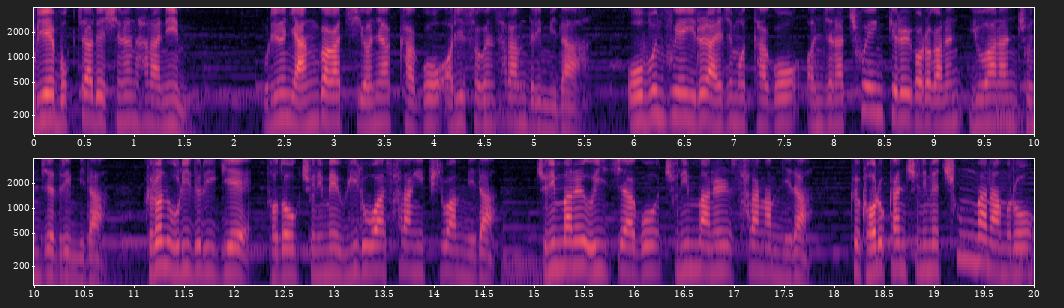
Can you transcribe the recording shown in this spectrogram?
우리의 목자 되시는 하나님, 우리는 양과 같이 연약하고 어리석은 사람들입니다. 5분 후에 일을 알지 못하고 언제나 초행길을 걸어가는 유한한 존재들입니다. 그런 우리들이기에 더더욱 주님의 위로와 사랑이 필요합니다. 주님만을 의지하고 주님만을 사랑합니다. 그 거룩한 주님의 충만함으로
